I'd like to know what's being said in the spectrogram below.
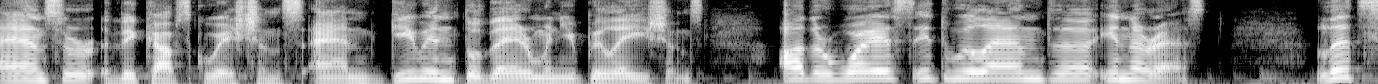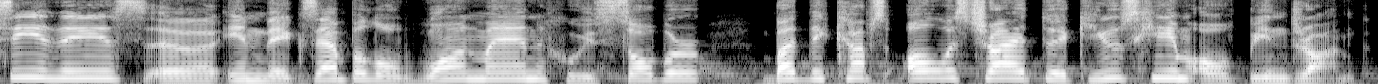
answer the cops' questions and give in to their manipulations, otherwise, it will end uh, in arrest. Let's see this uh, in the example of one man who is sober, but the cops always try to accuse him of being drunk.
